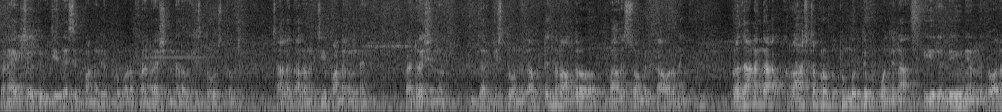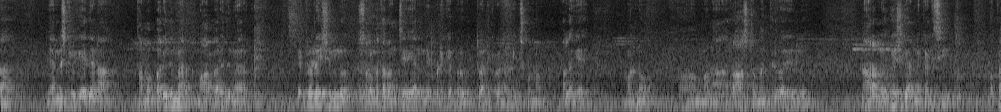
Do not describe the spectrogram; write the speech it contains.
వినాయక చవితి విజయదశమి పండుగలు ఎప్పుడు కూడా ఫెడరేషన్ నిర్వహిస్తూ వస్తుంది. చాలా కాలం నుంచి ఈ పండుగలని ఫెడరేషన్ జరిపిస్తూ ఉంది కాబట్టి ఇందులో అందరూ భాగస్వాములు కావాలని ప్రధానంగా రాష్ట్ర ప్రభుత్వం గుర్తింపు పొందిన ఈ రెండు యూనియన్ల ద్వారా జర్నలిస్టులకు ఏదైనా తమ పరిధి మేరకు మా పరిధి మేరకు అక్రిడేషన్లు సులభతరం చేయాలని ఇప్పటికే ప్రభుత్వానికి విన్నవించుకున్నాం. అలాగే మనం మన రాష్ట్ర మంత్రివర్యులు నారా లోకేష్ గారిని కలిసి ఒక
